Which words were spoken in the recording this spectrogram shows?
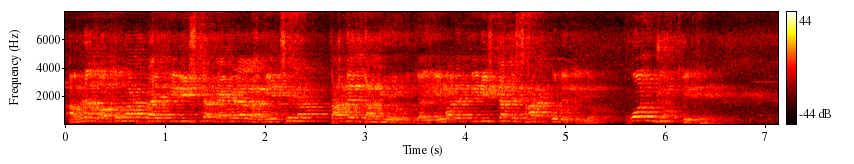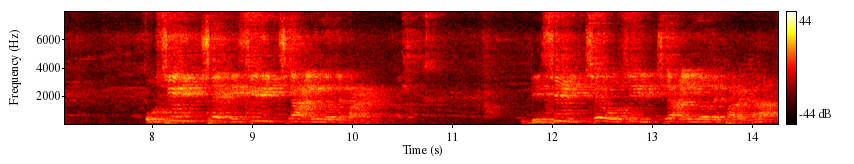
আমরা গতবার প্রায় তিরিশটা ক্যামেরা লাগিয়েছিলাম, তাদের দাবি অনুযায়ী। এবারে তিরিশটাকে ষাট করে দিল। কোন যুক্তিতে? ওসির ইচ্ছে ডিসির ইচ্ছে আইন হতে পারে না। ডিসির ইচ্ছে ওসির ইচ্ছে আইন হতে পারে না।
